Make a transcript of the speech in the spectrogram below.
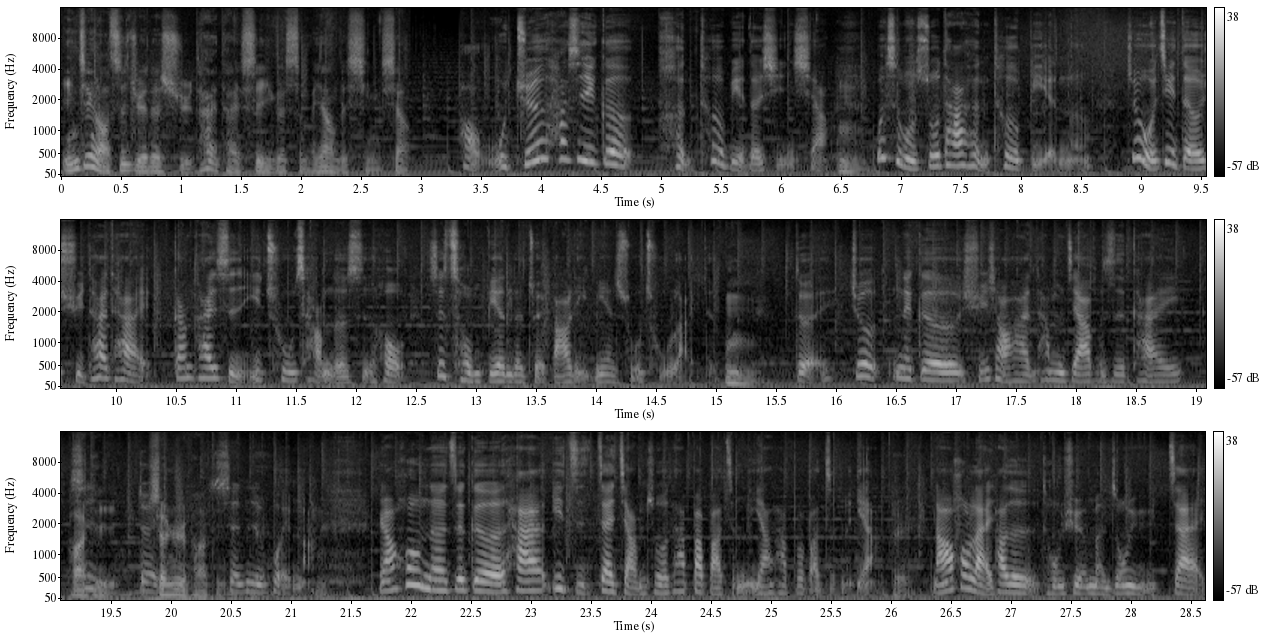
银静老师觉得许太太是一个什么样的形象？好，我觉得她是一个很特别的形象。嗯，为什么说她很特别呢？就我记得许太太刚开始一出场的时候，是从别人的嘴巴里面说出来的。嗯，对，就那个徐小涵他们家不是开 party，对，生日 party，生日会嘛。然后呢，这个他一直在讲说他爸爸怎么样，他爸爸怎么样。对。然后后来他的同学们终于在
